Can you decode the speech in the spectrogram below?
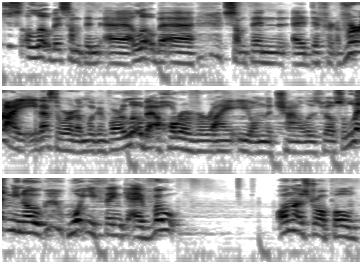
just a little bit something, uh, a little bit uh, something uh, different. Variety, that's the word I'm looking for. A little bit of horror variety on the channel as well. So let me know what you think. Uh, vote on that straw poll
